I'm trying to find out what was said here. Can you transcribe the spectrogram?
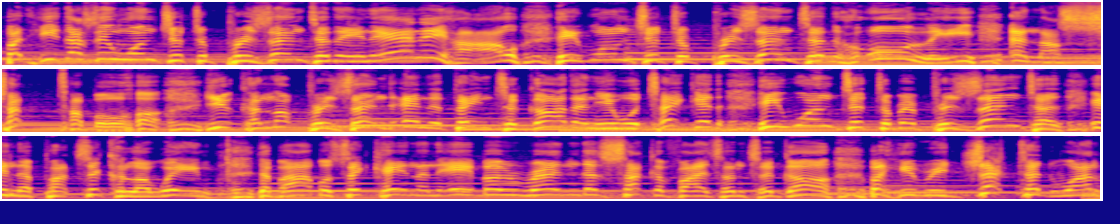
but He doesn't want you to present it in anyhow. He wants you to present it holy and acceptable. Uh, You cannot present anything to God and He will take it. He wanted to be presented in a particular way. The Bible said Cain and Abel rendered sacrifice unto God, but he rejected one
